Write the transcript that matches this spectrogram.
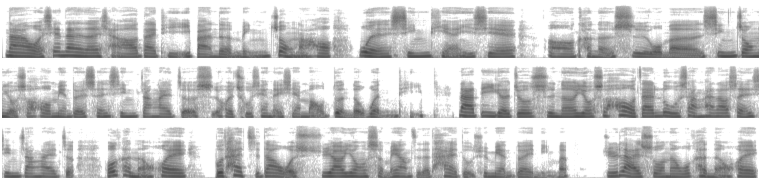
那我现在呢，想要代替一般的民众，然后问新田一些。呃，可能是我们心中有时候面对身心障碍者时会出现的一些矛盾的问题。那第一个就是呢，有时候我在路上看到身心障碍者，我可能会不太知道我需要用什么样子的态度去面对你们。举例来说呢，我可能会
